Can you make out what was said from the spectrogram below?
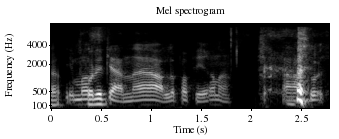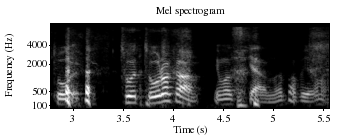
Ja. De må litt- skanne alle papirene. Ja, to, to, to, to dere, de må skanne papirene.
